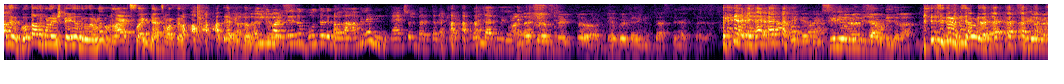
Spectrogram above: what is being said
ಅದೇ ಗೊತ್ತಾದ ಕೂಡ ಸ್ಟೇಜ್ ಅದು ಗೊತ್ತಾಗ ರಿಲ್ಯಾಕ್ಸ್ ಆಗಿ ಡ್ಯಾನ್ಸ್ ಮಾಡ್ತೀರಾ? ಅದೇ ವಿಠಲ ಈಗ ಮಾಡ್ತಿರೋದು ಭೂತದ ಕೋಲ ಆಮೇಲೆ ನ್ಯಾಚುರಲ್ ಭರತನಾಟ್ಯ ಗೊತ್ತಾದ್ಮೇಲೆ. Unnatural state day by day ಇನ್ನು ಜಾಸ್ತಿನೇ ಆಗ್ತಾ ಇದೆ. ಯಾಕೆಂದ್ರೆ ಸೀರಿಯಲ್ಗಳು ನಿಜ ಆಗ್ಬಿಟ್ಟಿದೆಯಲ್ಲ? ನಿಜ ಆಗ್ಬಿಟ್ಟಿದೆ. ಸೀರಿಯಲ್ಗಳು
